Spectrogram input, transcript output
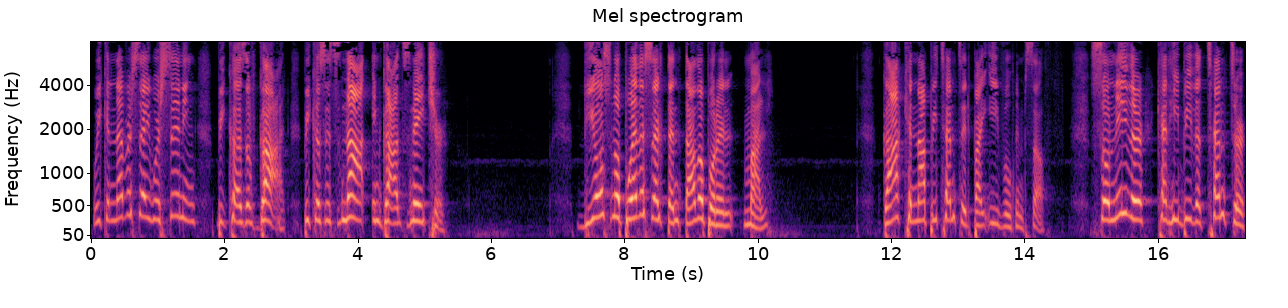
We can never say we're sinning because of God, because it's not in God's nature. Dios no puede ser tentado por el mal. God cannot be tempted by evil himself. So neither can he be the tempter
